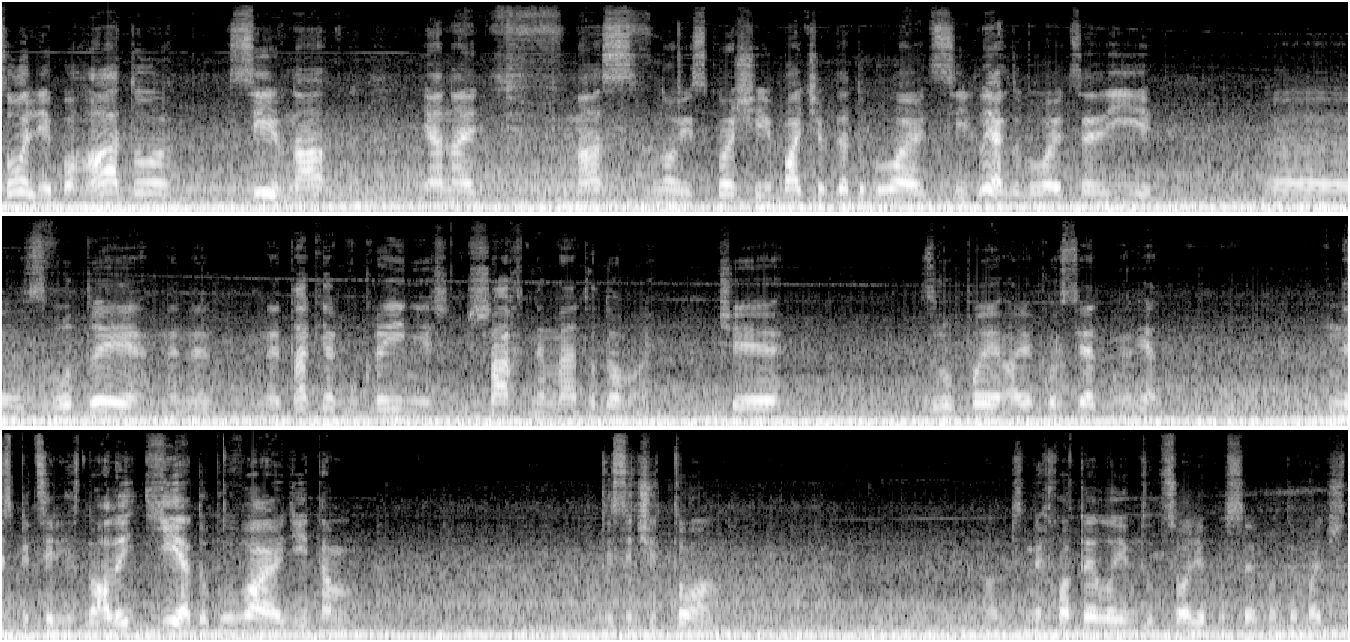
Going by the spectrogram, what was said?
солі багато, сіль на... я навіть в нас в Новій Скоші бачив, де добувають сіль. Ну як добувають це і е, з води, не, не, не так як в Україні шахтним методом, чи з рупи, а якось я, я не спеціаліст. Ну, але є, добувають і там тисячі тонн. От не хватило їм тут солі посипати, бачите?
